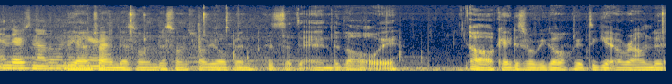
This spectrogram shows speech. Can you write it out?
And there's another one Yeah, right I'm here. trying this one. This one's probably open because it's at the end of the hallway. Oh, okay. This is where we go. We have to get around it.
